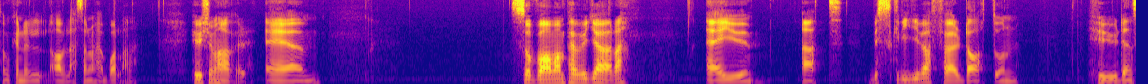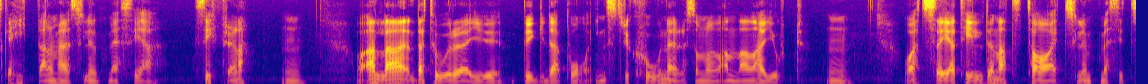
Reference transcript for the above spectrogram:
Som kunde avläsa de här bollarna. Hur som haver. ehm, så vad man behöver göra är ju att beskriva för datorn hur den ska hitta de här slumpmässiga siffrorna. Mm. Och alla datorer är ju byggda på instruktioner som någon annan har gjort. Mm. Och att säga till den att ta ett slumpmässigt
